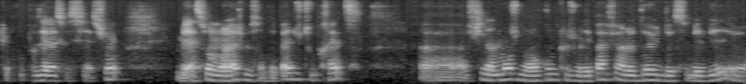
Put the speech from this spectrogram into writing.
que, proposait l'association. Mais à ce moment-là, je me sentais pas du tout prête. finalement, je me rends compte que je voulais pas faire le deuil de ce bébé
